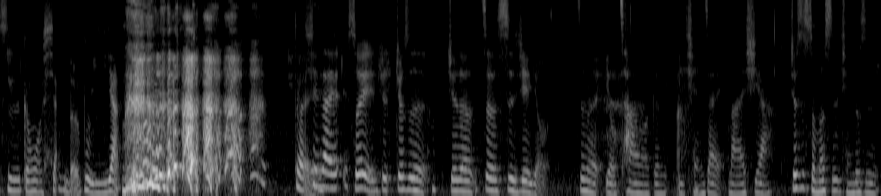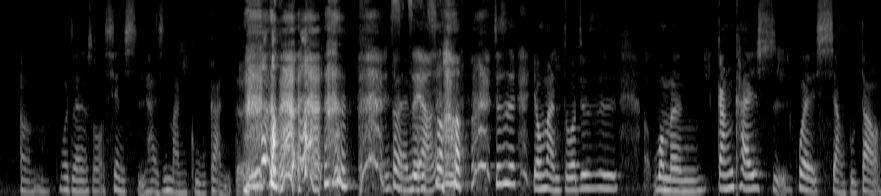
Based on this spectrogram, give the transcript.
是不是跟我想的不一样。对，现在所以就就是觉得这世界有真的有差吗？跟以前在马来西亚，就是什么事情都是。嗯，我只能说现实还是蛮骨感的。对，没错，就是有蛮多，就是我们刚开始会想不到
